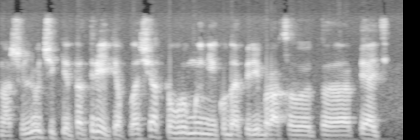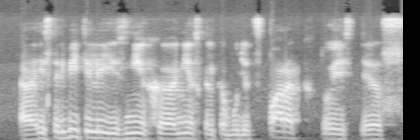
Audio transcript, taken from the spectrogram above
наши летчики. Это третья площадка в Румынии, куда перебрасывают э, пять э, истребителей. Из них э, несколько будет спарок, то есть с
